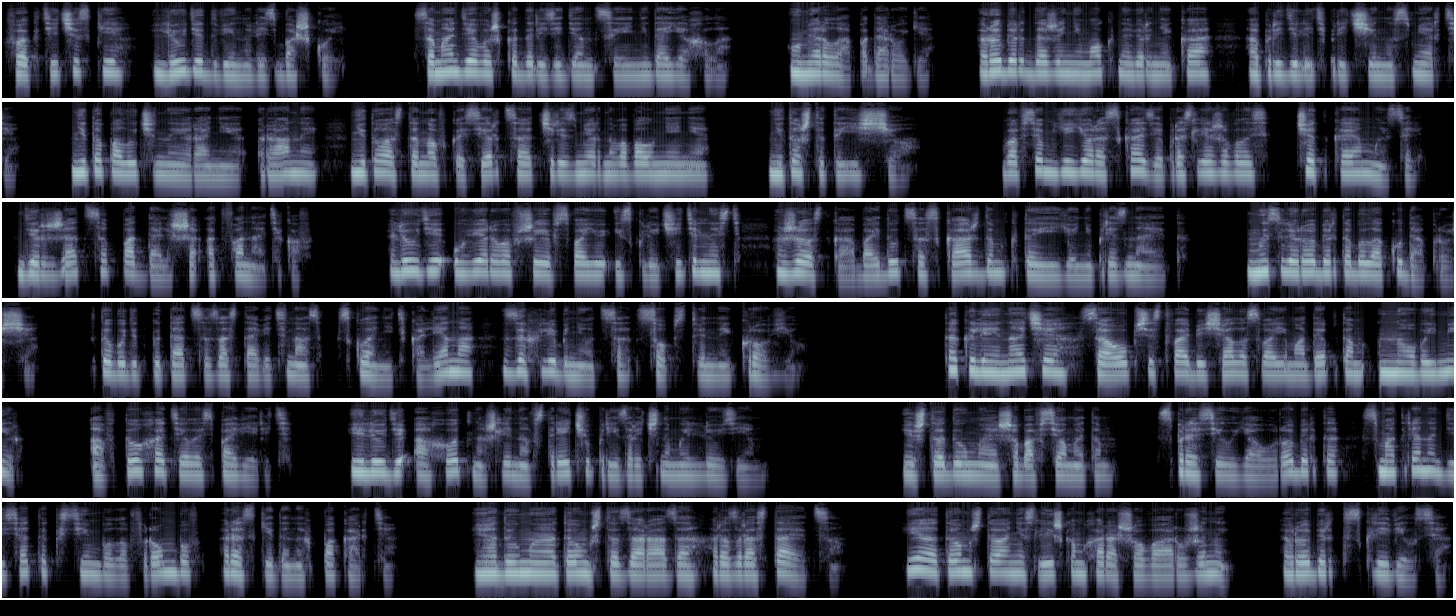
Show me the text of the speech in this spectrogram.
Фактически, люди двинулись башкой. Сама девушка до резиденции не доехала. Умерла по дороге. Роберт даже не мог наверняка определить причину смерти. Не то полученные ранее раны, не то остановка сердца от чрезмерного волнения, не то что-то еще. Во всем ее рассказе прослеживалась четкая мысль — держаться подальше от фанатиков. Люди, уверовавшие в свою исключительность, жестко обойдутся с каждым, кто ее не признает. Мысль Роберта была куда проще. Кто будет пытаться заставить нас склонить колено, захлебнется собственной кровью. Так или иначе, сообщество обещало своим адептам новый мир, а в то хотелось поверить. И люди охотно шли навстречу призрачным иллюзиям. «И что думаешь обо всем этом?» — спросил я у Роберта, смотря на десяток символов ромбов, раскиданных по карте. «Я думаю о том, что зараза разрастается», и о том, что они слишком хорошо вооружены. Роберт скривился.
